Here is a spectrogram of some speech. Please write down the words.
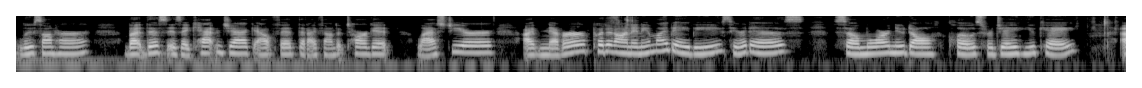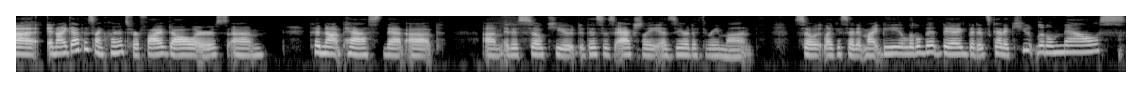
loose on her. But this is a Cat and Jack outfit that I found at Target last year. I've never put it on any of my babies. Here it is. So more new doll clothes for JUK. Uh, and I got this on clearance for $5. Um, could not pass that up. Um, it is so cute. This is actually a zero to three month. So, like I said, it might be a little bit big, but it's got a cute little mouse,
